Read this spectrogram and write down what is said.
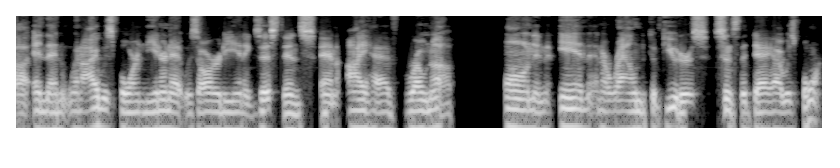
Uh, and then when I was born, the internet was already in existence, and I have grown up on and in and around computers since the day I was born.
